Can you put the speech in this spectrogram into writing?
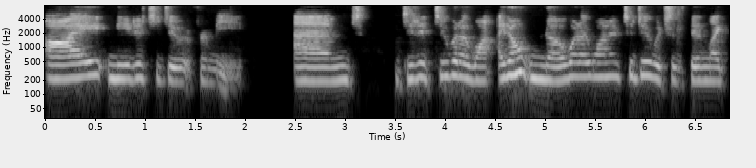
I needed to do it for me. And did it do what I want? I don't know what I wanted to do, which has been like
